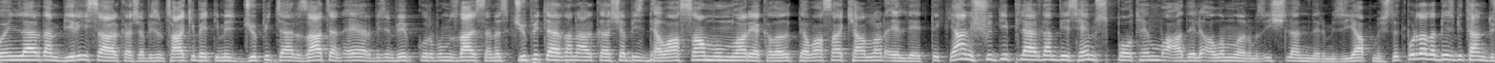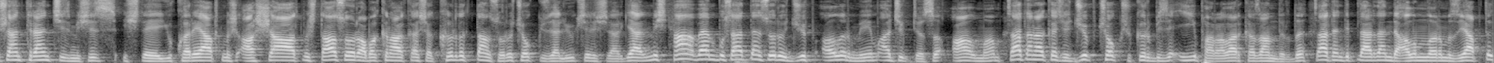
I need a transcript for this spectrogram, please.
coinlerden biri ise arkadaşlar bizim takip ettiğimiz Jupiter. Zaten eğer bizim web grubumuzdaysanız Jupiter'den arkadaşlar biz devasa mumlar yakaladık. Devasa karlar elde ettik. Yani şu diplerden biz hem spot hem vadeli alımlarımızı, işlemlerimizi yapmıştık. Burada da biz bir tane düşen trend çizmişiz. İşte yukarıya atmış, aşağı atmış. Daha sonra bakın arkadaşlar kırdıktan sonra çok güzel yükselişler gelmiş. Ha ben bu saatten sonra Jup alır mıyım? Açıkçası almam. Zaten arkadaşlar Jup çok şükür bize iyi paralar kazandırdı. Zaten diplerden de alımlarımızı yaptık.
